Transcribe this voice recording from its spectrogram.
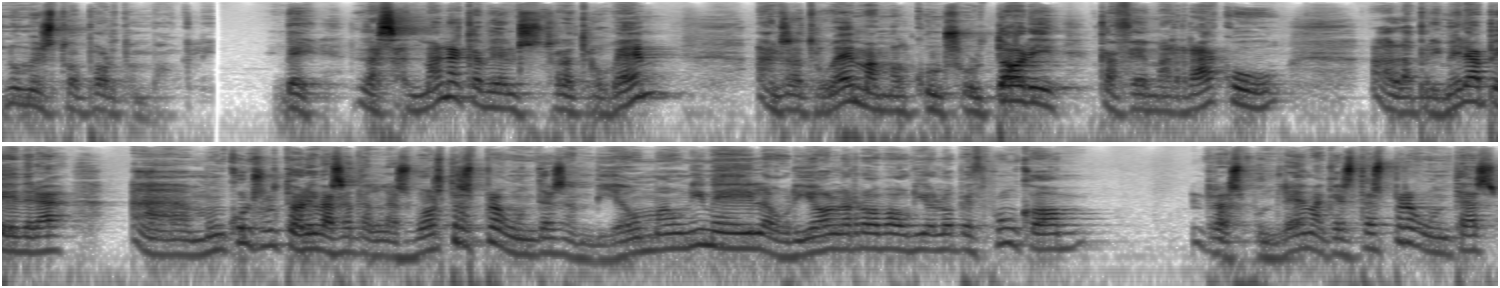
només t'ho aporta un bon client. Bé, la setmana que ve ens retrobem, ens retrobem amb el consultori que fem a rac a la primera pedra, amb un consultori basat en les vostres preguntes, envieu-me un e-mail a oriol.oriolopez.com respondrem aquestes preguntes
